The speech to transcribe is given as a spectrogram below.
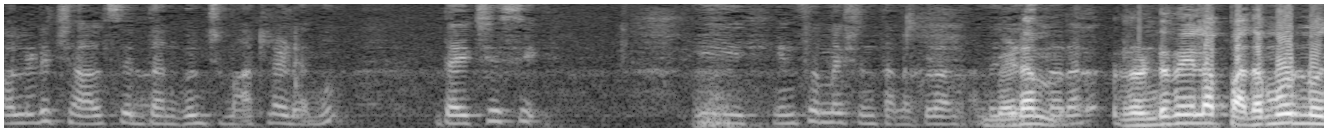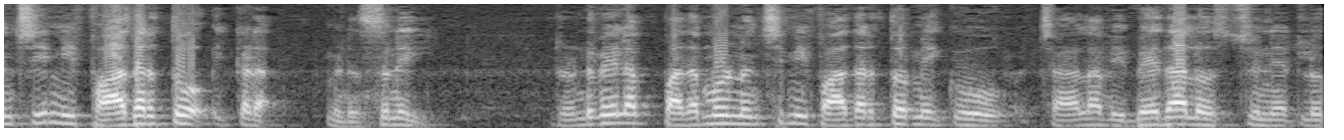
ఆల్రెడీ చాలాసేపు దాని గురించి మాట్లాడాము. దయచేసి ఈ ఇన్ఫర్మేషన్ తనకు కూడా మేడం రెండు వేల పదమూడు నుంచి మీ father తో ఇక్కడ మేడం సునీల్ రెండు వేల పదమూడు నుంచి మీ ఫాదర్తో మీకు చాలా విభేదాలు వస్తున్నట్లు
